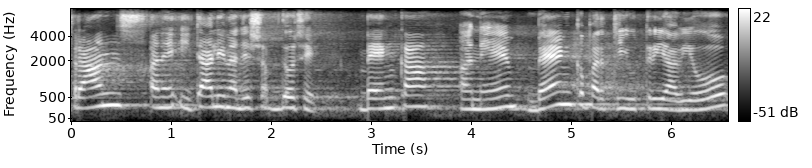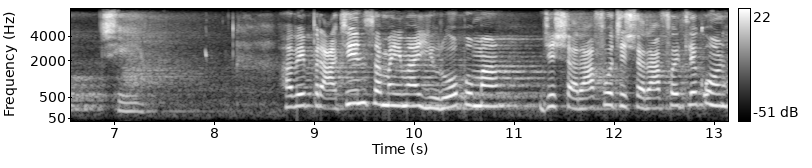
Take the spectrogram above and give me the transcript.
ફ્રાન્સ અને ઇટાલીના જે શબ્દો છે, બેંકા અને બેંક પરથી ઉતરી આવ્યો છે. હવે પ્રાચીન સમયમાં યુરોપમાં જે શરાફો છે, શરાફો એટલે કોણ?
